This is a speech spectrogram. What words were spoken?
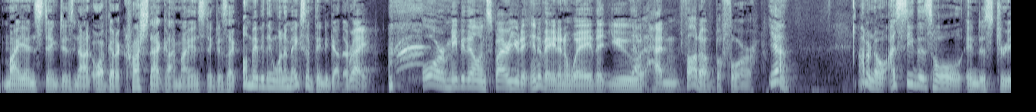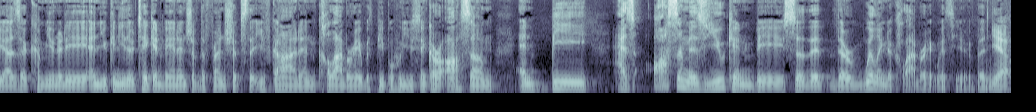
my instinct is not, oh, I've got to crush that guy. My instinct is like, oh, maybe they want to make something together. Right. or maybe they'll inspire you to innovate in a way that you Yeah. hadn't thought of before. Yeah. I don't know. I see this whole industry as a community, and you can either take advantage of the friendships that you've got and collaborate with people who you think are awesome and be as awesome as you can be so that they're willing to collaborate with you. But Yeah.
